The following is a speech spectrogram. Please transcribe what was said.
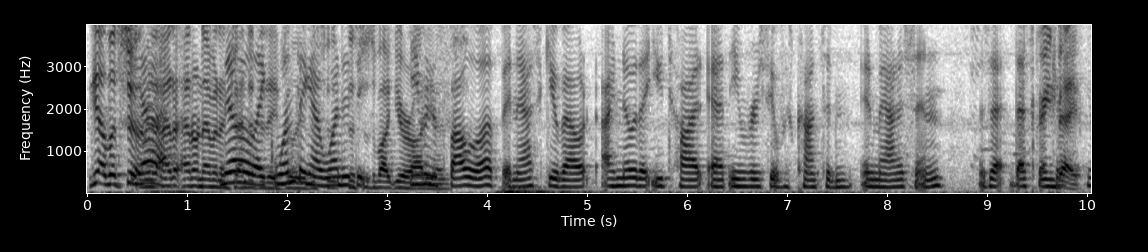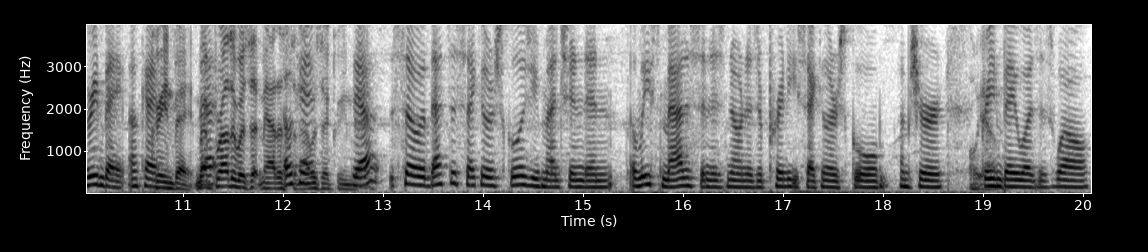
Yeah, let's do it. Yeah. I, mean, I, don't have an agenda. No, like today, one Julie. thing this I wanted is, this to is about your even audience. follow up and ask you about. I know that you taught at the University of Wisconsin in Madison. Is that that's? Green Bay. Green Bay. Okay. Green Bay. My that, brother was at Madison. Okay. I was at Green Bay. Yeah. So that's a secular school, as you mentioned, and at least Madison is known as a pretty secular school. I'm sure oh, Green. Bay was as well.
